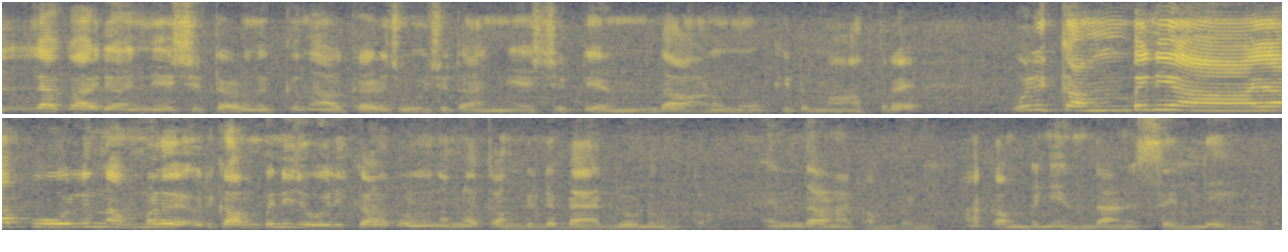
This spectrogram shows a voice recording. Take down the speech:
എല്ലാ കാര്യവും അന്വേഷിച്ചിട്ട് അവിടെ നിൽക്കുന്ന ആൾക്കാർ ചോദിച്ചിട്ട് അന്വേഷിച്ചിട്ട് എന്താണ് നോക്കിയിട്ട് മാത്രമേ ഒരു കമ്പനി ആയാൽ പോലും നമ്മൾ ഒരു കമ്പനി ജോലിക്കാണ് പോകുന്നത് നമ്മൾ കമ്പനിയുടെ ബാക്ക്ഗ്രൗണ്ട് നോക്കാം എന്താണ് ആ കമ്പനി ആ കമ്പനി എന്താണ് സെല്ല് ചെയ്യുന്നത്?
